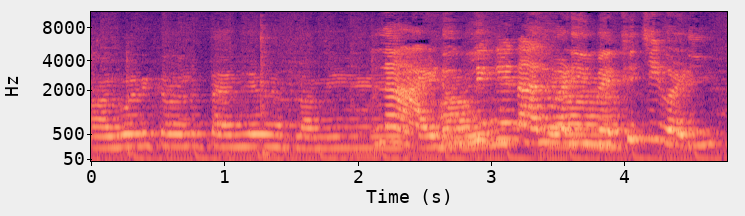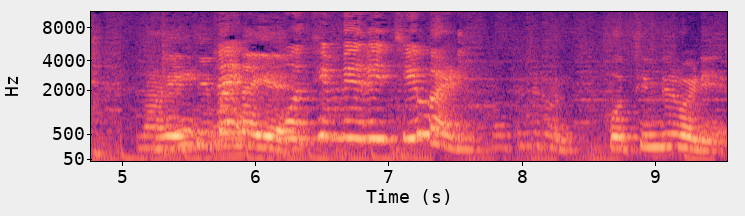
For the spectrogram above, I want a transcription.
आलूवडी करायला टाइम नाही भेटला. मी नाही डुप्लिकेट आलूवडी मेथीची वडी. मेथी पण नाहीये. कोथिंबिरीची वडी. कोथिंबीर वडी. कोथिंबीर वडी आहे.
